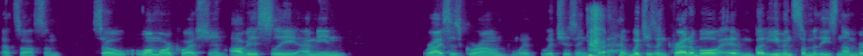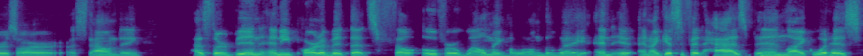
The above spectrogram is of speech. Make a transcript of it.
That's awesome. So one more question. Obviously, I mean, Rise has grown, which is incre- which is incredible, and, but even some of these numbers are astounding. Has there been any part of it that's felt overwhelming along the way? And it, and i guess if it has been mm-hmm. like what has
